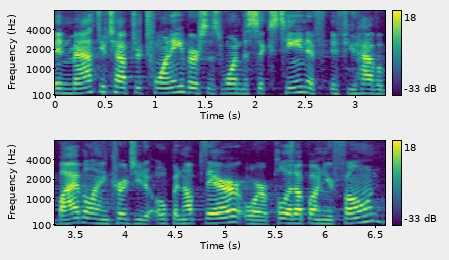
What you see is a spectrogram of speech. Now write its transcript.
in Matthew chapter 20, verses 1 to 16. If, if you have a Bible, I encourage you to open up there or pull it up on your phone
